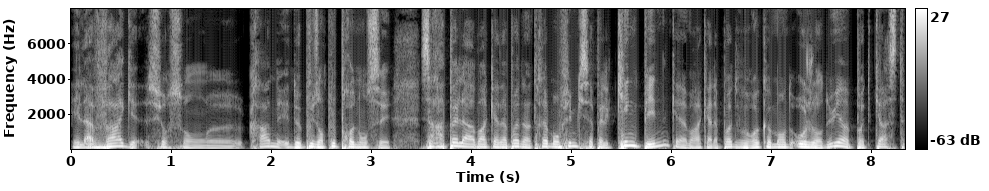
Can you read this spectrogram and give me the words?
et la vague sur son euh, crâne est de plus en plus prononcée. Ça rappelle à Abracadapod un très bon film qui s'appelle Kingpin, qu'Abracadapod vous recommande aujourd'hui, un podcast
